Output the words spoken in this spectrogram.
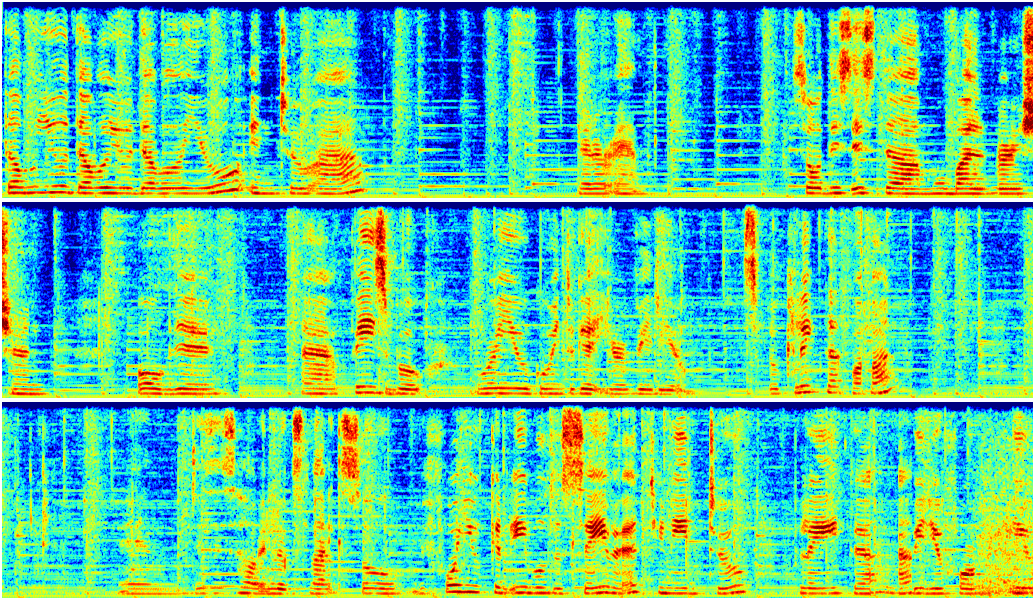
www into a letter M. So this is the mobile version of the uh, Facebook where you're going to get your video. So click that one and this is how it looks like. So before you can able to save it, you need to play the video for a few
